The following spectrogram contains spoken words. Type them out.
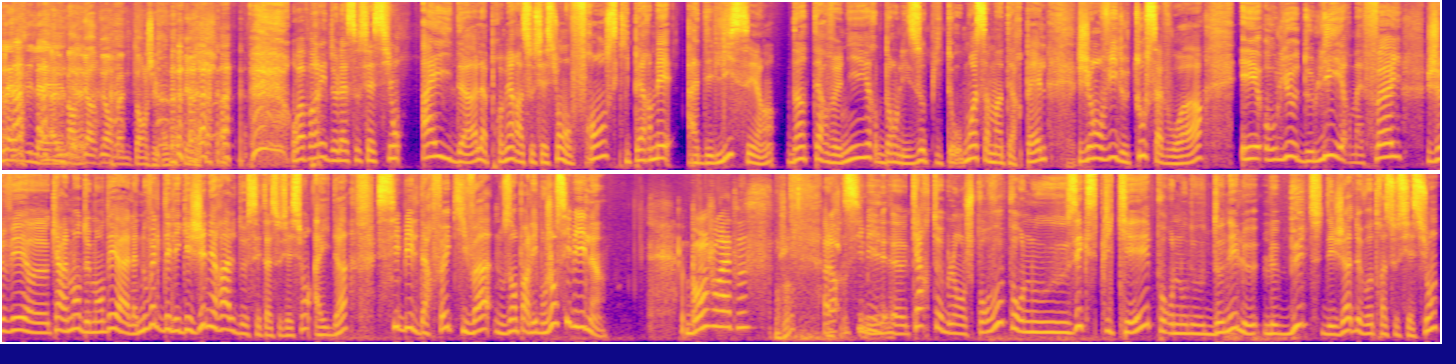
la Elle m'a regardé en même temps, j'ai compris. On va parler de l'association AIDA, la première association en France qui permet à des lycéens d'intervenir dans les hôpitaux. Moi, ça m'interpelle. J'ai envie de tout savoir. Et au lieu de lire ma feuille, je vais euh, carrément demander à la nouvelle déléguée générale de cette association, AIDA, Sybille Darfeuille, qui va nous en parler. Bonjour Sybille. Bonjour à tous. Alors Sybille, euh, carte blanche pour vous, pour nous expliquer, pour nous donner le, le but déjà de votre association.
